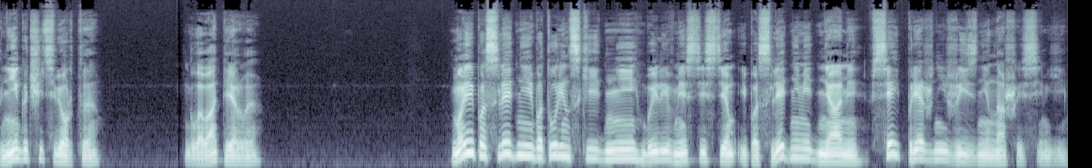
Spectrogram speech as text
Книга четвертая. Глава первая. Мои последние батуринские дни были вместе с тем и последними днями всей прежней жизни нашей семьи.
